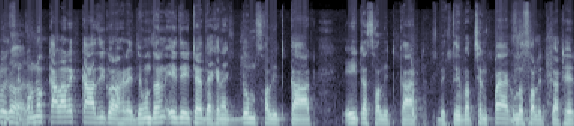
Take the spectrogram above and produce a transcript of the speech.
রয়েছে। কোনো কালারে কাজই করা হয় না যেমন ধরেন এই যে এটা দেখেন একদম সলিড কাঠ এইটা সলিড কাঠ দেখতেই পাচ্ছেন পায়াগুলো সলিড কাঠের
